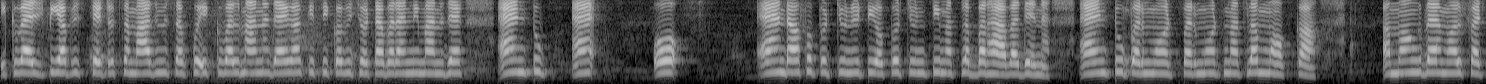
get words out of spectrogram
इक्वलिटी ऑफ़ स्टेटस समाज में सबको इक्वल माना जाएगा, किसी को भी छोटा बड़ा नहीं माना जाएगा and to oh and of opportunity opportunity मतलब बढ़ावा देना। एंड टू प्रमोट प्रमोट मतलब मौका। Among them all fat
